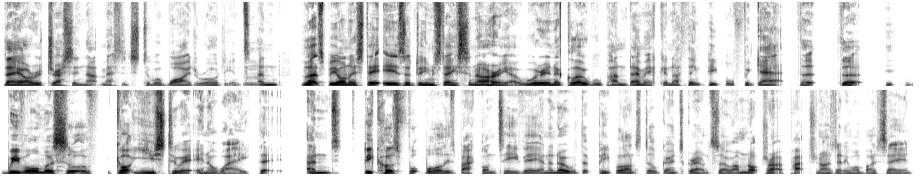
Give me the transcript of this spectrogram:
they are addressing that message to a wider audience. Mm. And let's be honest, it is a doomsday scenario. We're in a global pandemic, and I think people forget that that we've almost sort of got used to it in a way that and because football is back on TV, and I know that people aren't still going to ground, so I'm not trying to patronise anyone by saying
